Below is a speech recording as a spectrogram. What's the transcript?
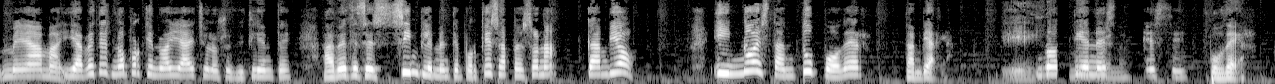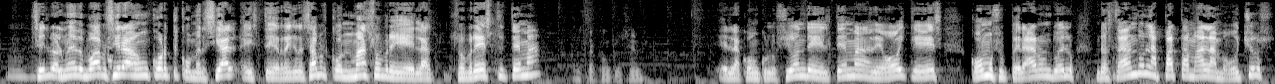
me ama. Y a veces no porque no haya hecho lo suficiente, a veces es simplemente porque esa persona cambió. Y no está en tu poder cambiarla. No tienes ese poder. Silvia Almedo, vamos a ir a un corte comercial. Este, regresamos con más sobre, la, sobre este tema. Esta conclusión. En la conclusión del tema de hoy, que es cómo superar un duelo. Nos está dando la pata mala a muchos.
